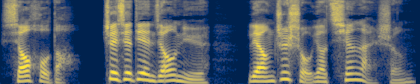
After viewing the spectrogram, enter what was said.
萧后道：“这些垫脚女，两只手要牵缆绳，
